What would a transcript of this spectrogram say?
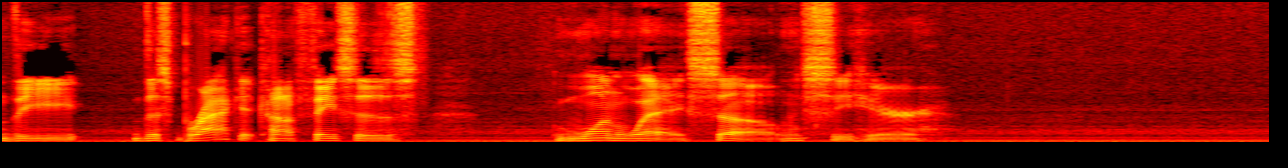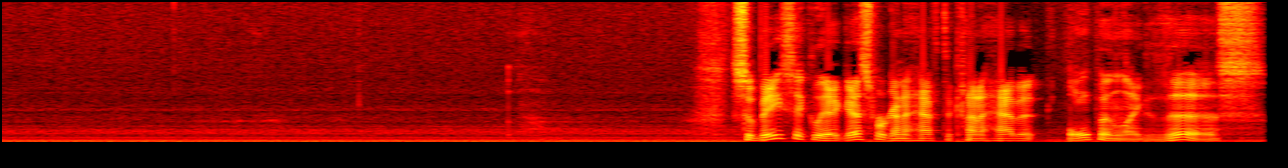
the this bracket kind of faces one way. So let me see here. So basically, I guess we're going to have to kind of have it open like this.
